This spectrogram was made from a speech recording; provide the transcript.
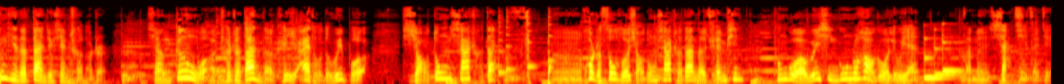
今天的蛋就先扯到这儿，想跟我扯扯蛋的可以艾特我的微博“小东瞎扯蛋”，嗯，或者搜索“小东瞎扯蛋”的全拼，通过微信公众号给我留言，咱们下期再见。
